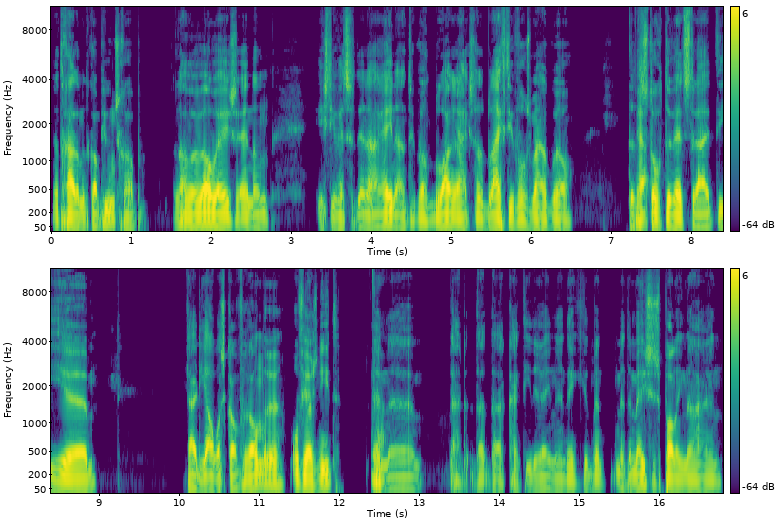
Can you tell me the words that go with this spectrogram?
Het gaat om het kampioenschap. Laten we wel wezen. En dan is die wedstrijd in de arena natuurlijk wel het belangrijkste. Dat blijft hij volgens mij ook wel. Dat is toch de wedstrijd die, uh, ja, die alles kan veranderen. Of juist niet. Ja. En uh, ja, daar kijkt iedereen denk ik met, met de meeste spanning naar. En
